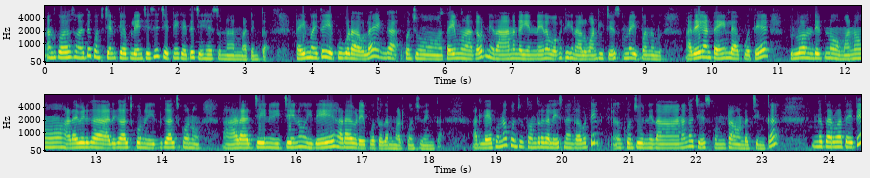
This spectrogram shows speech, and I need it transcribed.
అందుకోసం అయితే కొంచెం శనక్కాయలు ఏం చేసి చట్నీకి అయితే చేసేస్తున్నాను అనమాట ఇంకా. టైం అయితే ఎక్కువ కూడా అవ్వలే ఇంకా కొంచెం టైం కాబట్టి నిదానంగా ఎన్నైనా ఒకటికి నాలుగు వంటలు చేసుకున్న ఇబ్బంది ఉంది అదే కానీ టైం లేకపోతే పిల్లల్ని తిట్టను మనం హడావిడిగా అది కాల్చుకోను ఇది కాల్చుకోను ఆడ అది చేయను ఇది చేయను ఇదే హడావిడి అయిపోతుంది అనమాట కొంచెం ఇంకా. అట్లా లేకుండా కొంచెం తొందరగా లేచినాం కాబట్టి కొంచెం నిదానంగా చేసుకుంటా ఉండొచ్చు ఇంకా. ఇంకా తర్వాత అయితే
